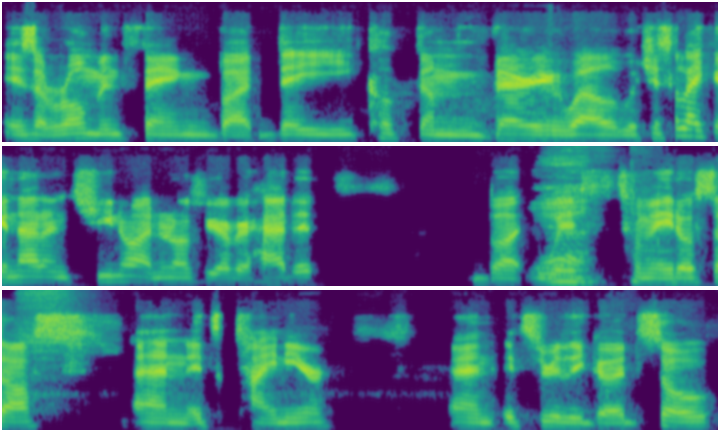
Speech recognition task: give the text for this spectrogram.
is a Roman thing, but they cook them very well, which is like an arancino. I don't know if you ever had it, but yeah. with tomato sauce, and it's tinier, and it's really good. So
